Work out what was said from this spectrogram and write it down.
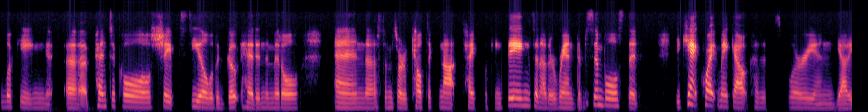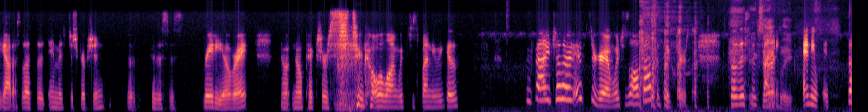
looking uh, pentacle shaped seal with a goat head in the middle and uh, some sort of Celtic knot type looking things and other random symbols that you can't quite make out because it's blurry and yada yada. So that's the image description because this is radio, right? No, no pictures to go along, which is funny because we found each other on Instagram, which is all about the pictures. So this is funny Exactly. anyway, so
